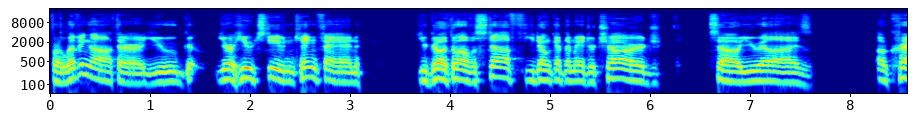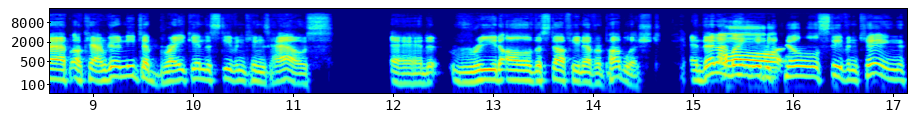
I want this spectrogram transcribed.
for a living author, you you're a huge Stephen King fan, you go through all the stuff, you don't get the major charge, so you realize, oh crap, okay, I'm going to need to break into Stephen King's house and read all of the stuff he never published, and then I might need to kill Stephen King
